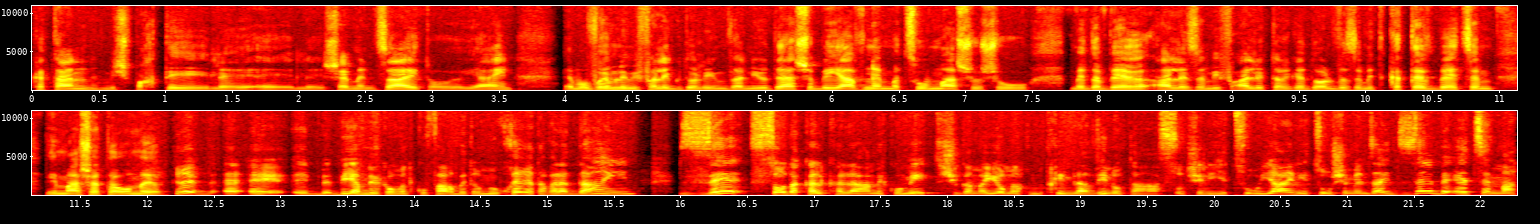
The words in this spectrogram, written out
קטן משפחתי אה, לשמן זית או יין, הם עוברים למפעלים גדולים, ואני יודע שביבנה מצאו משהו שהוא מדבר על איזה מפעל יותר גדול, וזה מתכתב בעצם עם מה שאתה אומר. תראה, אה, ביבנה זה כמובן תקופה הרבה יותר מאוחרת, אבל עדיין זה סוד הכלכלה המקומית, שגם היום אנחנו מתחילים להבין אותה, הסוד של ייצור יין, ייצור שמן זית, זה בעצם מה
